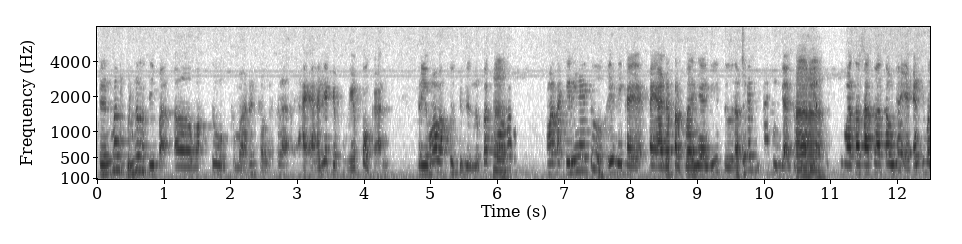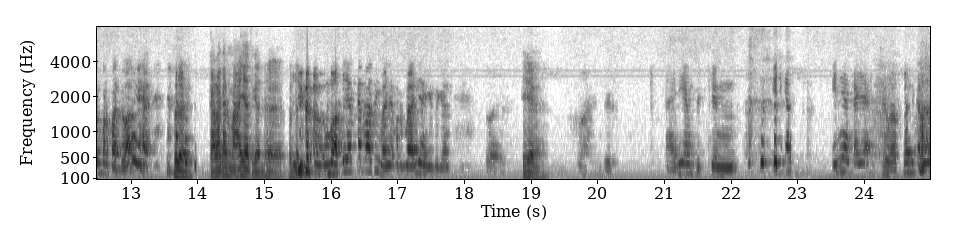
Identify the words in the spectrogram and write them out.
Dan memang bener sih Pak uh, waktu kemarin kalau salah akhirnya kepo-kepo kan. Ryuma waktu di tempat uh mata kirinya itu ini kayak kayak ada perbannya gitu tapi kan kita nggak kepikiran mata satu atau enggak ya kan cuma perban doang ya benar karena kan mayat kan benar iya, mayat kan masih banyak perbannya gitu kan iya Wah, nah ini yang bikin ini kan ini yang kayak jawaban kalau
